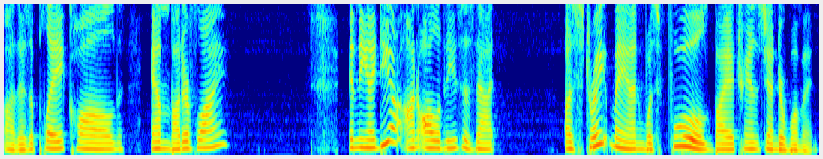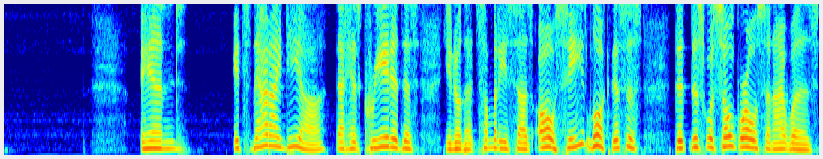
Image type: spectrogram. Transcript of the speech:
uh, there's a play called M Butterfly. And the idea on all of these is that a straight man was fooled by a transgender woman. And it's that idea that has created this, you know, that somebody says, "Oh, see, look, this is that this was so gross and I was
